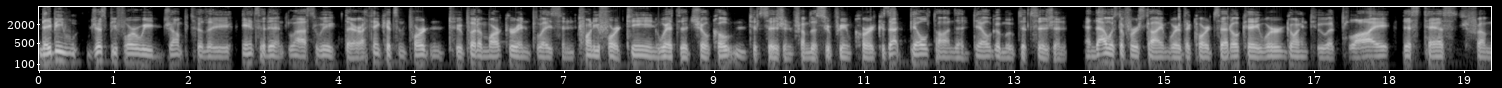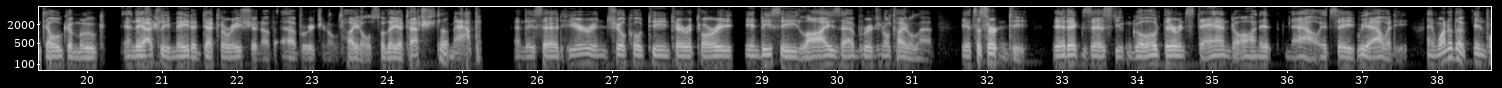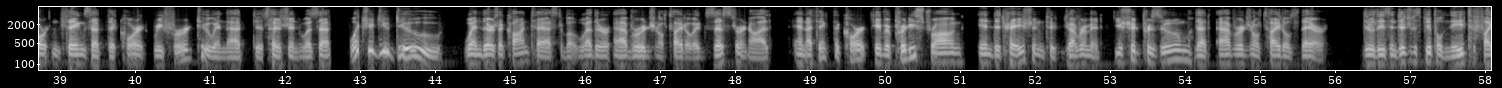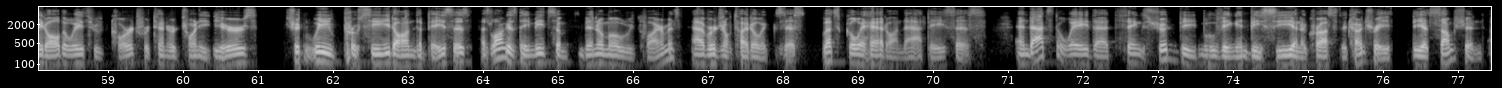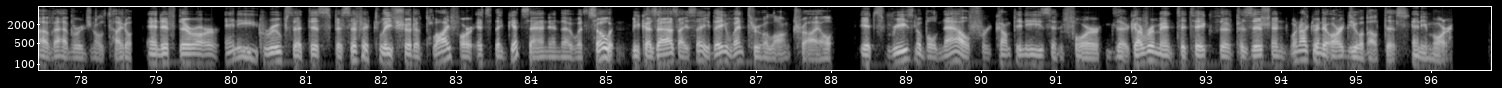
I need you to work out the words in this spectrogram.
Maybe just before we jump to the incident last week there, I think it's important to put a marker in place in 2014 with the Chilcotin decision from the Supreme Court, because that built on the Delgamuukw decision. And that was the first time where the court said, okay, we're going to apply this test from Delgamuukw. And they actually made a declaration of Aboriginal title. So they attached a map and they said, here in Chilcotin territory in BC lies Aboriginal title land. It's a certainty. It exists. You can go out there and stand on it now. It's a reality. And one of the important things that the court referred to in that decision was that what should you do when there's a contest about whether Aboriginal title exists or not? And I think the court gave a pretty strong indication to government you should presume that Aboriginal title's there. Do these Indigenous people need to fight all the way through court for 10 or 20 years? Shouldn't we proceed on the basis, as long as they meet some minimal requirements, Aboriginal title exists? Let's go ahead on that basis. And that's the way that things should be moving in BC and across the country the assumption of Aboriginal title. And if there are any groups that this specifically should apply for, it's the Gitxsan and the Wet'suwet'en, because as I say, they went through a long trial. It's reasonable now for companies and for the government to take the position we're not going to argue about this anymore.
